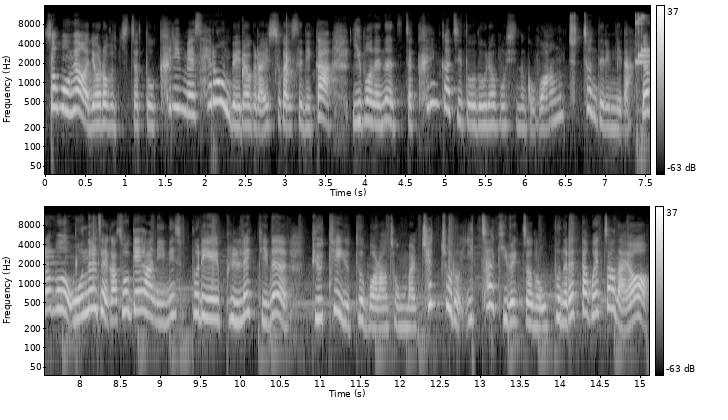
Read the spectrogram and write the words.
써보면 여러분 진짜 또 크림의 새로운 매력을 알 수가 있으니까 이번에는 진짜 크림까지도 노려보시는 거 왕 추천드립니다. 여러분 오늘 제가 소개한 이니스프리 Black Tea는 뷰티 유튜버랑 정말 최초로 2차 기획전을 오픈을 했다고 했잖아요.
